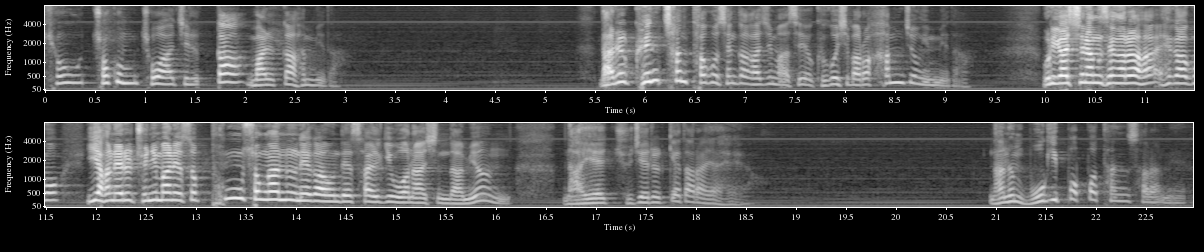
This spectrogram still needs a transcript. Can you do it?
겨우 조금 좋아질까 말까 합니다. 나를 괜찮다고 생각하지 마세요. 그것이 바로 함정입니다. 우리가 신앙생활을 해가고 이 한 해를 주님 안에서 풍성한 은혜 가운데 살기 원하신다면 나의 주제를 깨달아야 해요. 나는 목이 뻣뻣한 사람이에요.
